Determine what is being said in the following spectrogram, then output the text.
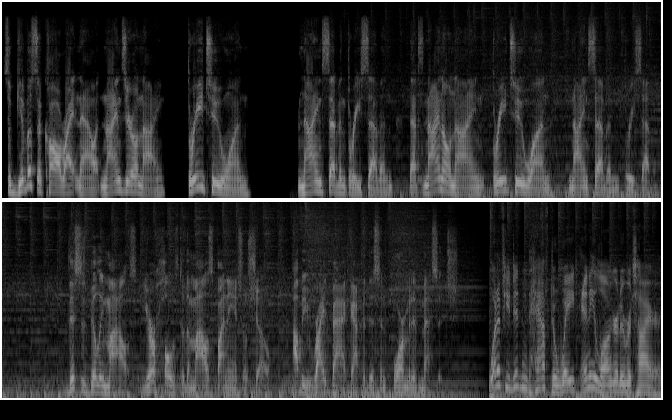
So give us a call right now at 909 321 9737. That's 909 321 9737. This is Billy Miles, your host of the Miles Financial Show. I'll be right back after this informative message. What if you didn't have to wait any longer to retire?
